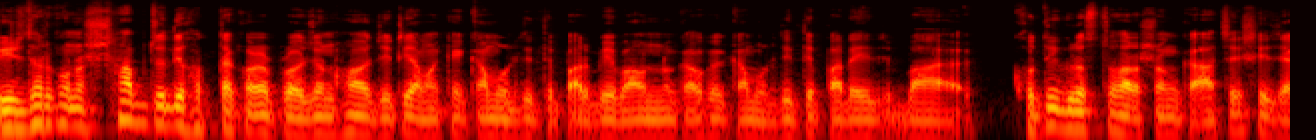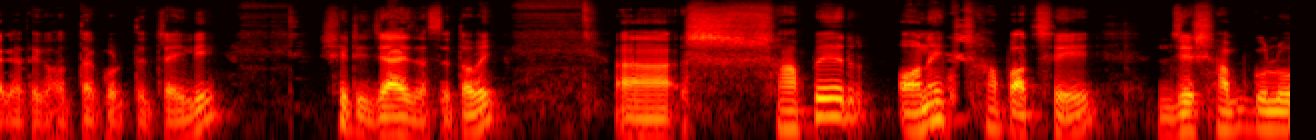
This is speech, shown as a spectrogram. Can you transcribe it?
বিষধর কোনো সাপ যদি হত্যা করার প্রয়োজন হয়, যেটি আমাকে কামড় দিতে পারবে বা অন্য কাউকে কামড় দিতে পারে বা ক্ষতিগ্রস্ত হওয়ার আশঙ্কা আছে, সেই জায়গা থেকে হত্যা করতে চাইলে সেটি জায়েজ আছে। তবে সাপের অনেক সাপ আছে যে সাপগুলো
